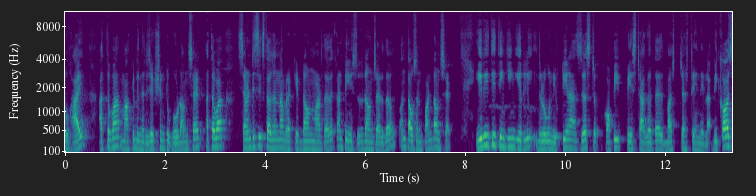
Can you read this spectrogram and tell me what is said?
ಟು ಹೈ ಅಥವಾ ಮಾರ್ಕೆಟ್ ಇಂದ rejection to go down side ಅಥವಾ ಸೆವೆಂಟಿ ಸಿಕ್ಸ್ ತೌಸಂಡ್ನ ಬ್ರೆಕೆಟ್ ಡೌನ್ ಮಾಡ್ತಾ ಇದೆ continues to down side one thousand point down side ಈ ರೀತಿ ಥಿಂಕಿಂಗ್ ಇರಲಿ, ಇದ್ರೊಳಗು ನಿಫ್ಟಿನ ಜಸ್ಟ್ ಕಾಪಿ ಪೇಸ್ಟ್ ಆಗುತ್ತೆ, ಬಸ್ ಜಸ್ಟ್ ಏನಿಲ್ಲ. ಬಿಕಾಸ್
